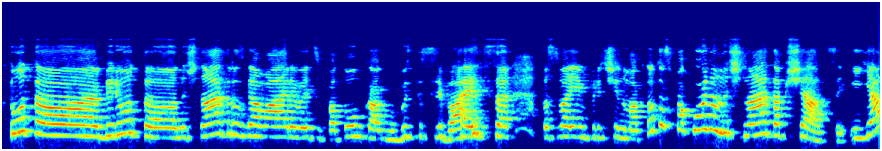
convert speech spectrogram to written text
кто-то берет, э, начинает разговаривать, и потом как бы быстро сливается по своим причинам, а кто-то спокойно начинает общаться. И я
